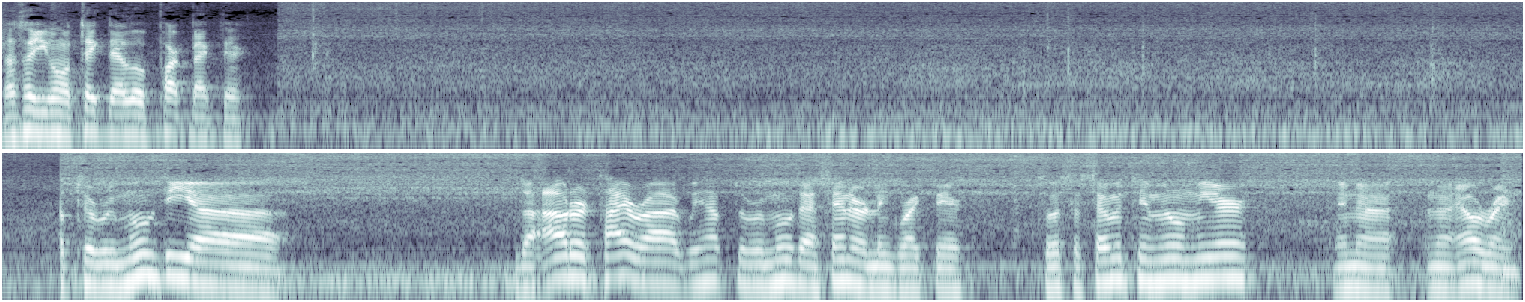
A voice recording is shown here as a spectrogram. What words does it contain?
That's how you're gonna take that little part back there. To remove the uh, the outer tie rod, we have to remove that center link right there. So it's a 17 millimeter and a and an L wrench.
